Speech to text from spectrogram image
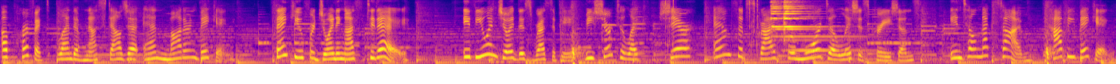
a perfect blend of nostalgia and modern baking. Thank you for joining us today. If you enjoyed this recipe, be sure to like, share, and subscribe for more delicious creations. Until next time, happy baking!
